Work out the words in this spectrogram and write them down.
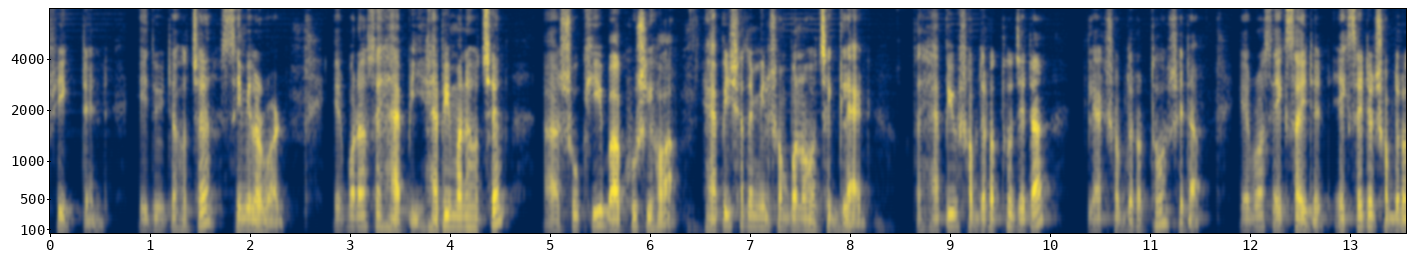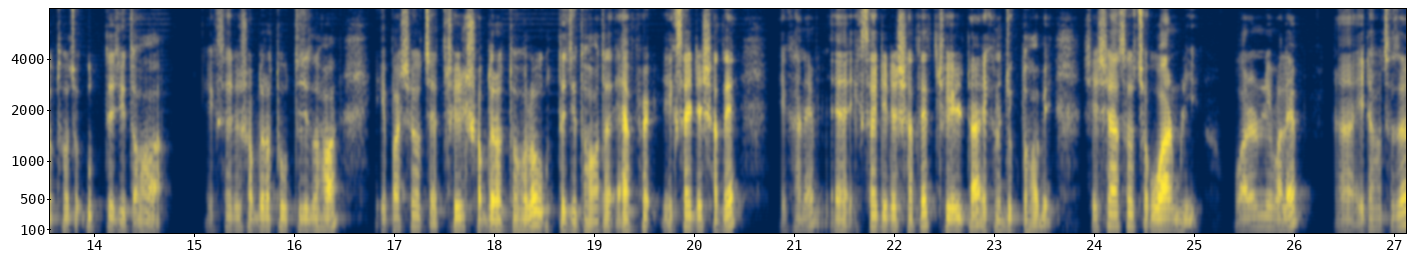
ফ্রিকটেন্ট। এই দুইটা হচ্ছে সিমিলার ওয়ার্ড এরপরে হচ্ছে হ্যাপি হ্যাপি মানে হচ্ছে সুখী বা খুশি হওয়া। হ্যাপির সাথে মিল সম্পন্ন হচ্ছে গ্ল্যাড তো হ্যাপি শব্দের অর্থ যেটা গ্ল্যাড শব্দের অর্থ সেটা। এরপর আছে এক্সাইটেড এক্সাইটেড শব্দের অর্থ হচ্ছে উত্তেজিত হওয়া। এক্সাইটেড শব্দের অর্থ উত্তেজিত হওয়া। এ পাশে হচ্ছে থ্রিল শব্দের অর্থ হলো উত্তেজিত হওয়া। অর্থাৎ এক্সাইটের সাথে এখানে এক্সাইটেডের সাথে থ্রিলটা এখানে যুক্ত হবে। শেষে আছে হচ্ছে ওয়ার্মলি ওয়ার্মলি মানে এটা হচ্ছে যে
